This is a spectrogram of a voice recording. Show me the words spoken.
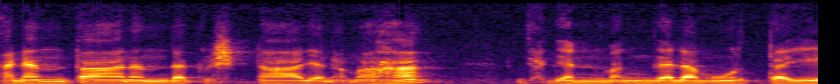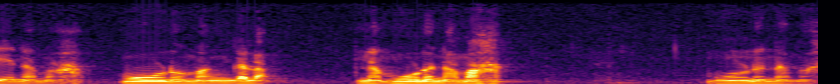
அனந்தானந்த கிருஷ்ணாய நம ஜெகன் மங்களமூர்த்தயே நமஹ. மூணு மங்களம் மூணு நமஹ. மூணு நமஹ.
